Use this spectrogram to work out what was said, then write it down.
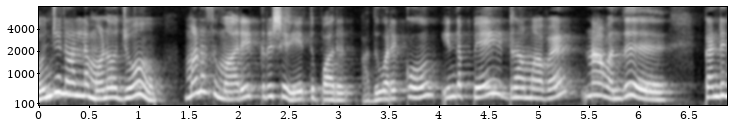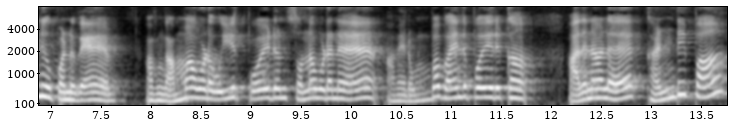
கொஞ்ச நாளில் மனோஜும் மனசு மாறி கிறிஷை ஏற்றுப்பார் அது வரைக்கும் இந்த பேய் ட்ராமாவை நான் வந்து கண்டினியூ பண்ணுவேன். அவங்க அம்மாவோட உயிர் போயிடும்னு சொன்ன உடனே அவன் ரொம்ப பயந்து போயிருக்கான். அதனால் கண்டிப்பாக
